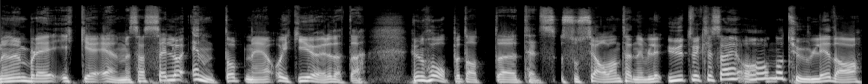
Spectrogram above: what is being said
Men hun ble ikke enig med seg selv og endte opp med å ikke gjøre dette. Hun håpet at eh, Teds sosiale antenner ville utvikle seg, og naturlig da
